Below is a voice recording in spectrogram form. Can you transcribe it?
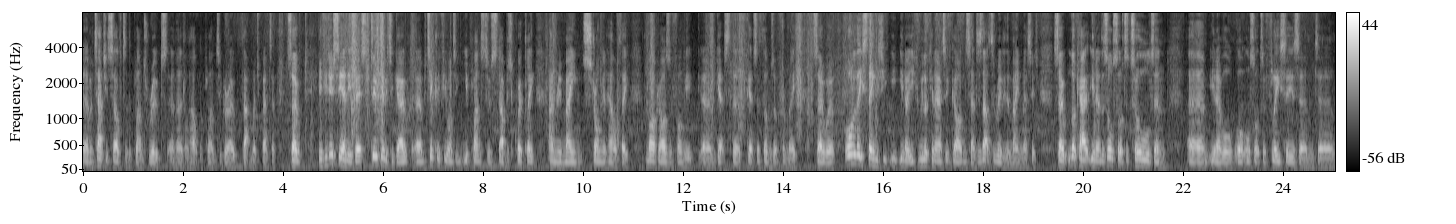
um, attach itself to the plant's roots and then it'll help the plant to grow that much better. So if you do see any of this, do give it a go, um, particularly if you want your plants to establish quickly and remain strong and healthy. Mycorrhizal fungi um, gets the gets a thumbs up from me. So uh, all of these things, you, you, know, you can be looking out at garden centres. That's really the main message. So look out, you know, there's all sorts of tools and um, you know all, all, all, sorts of fleeces and um,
